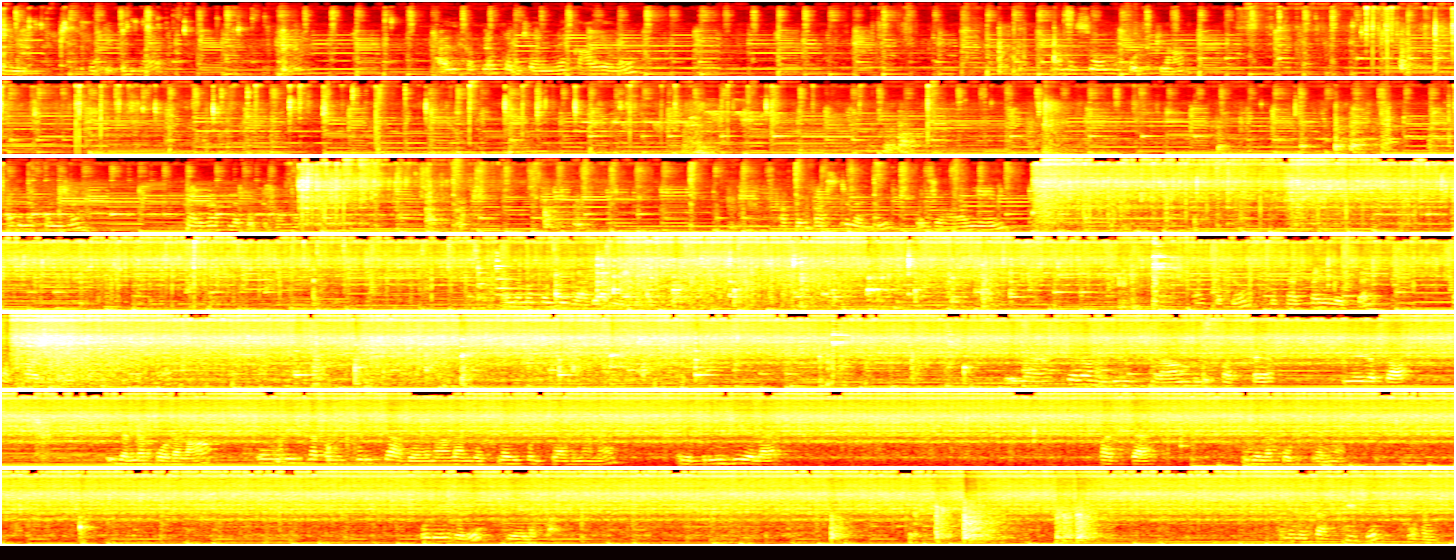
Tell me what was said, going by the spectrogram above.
ஊற்றிக்கோங்க அதுக்கப்புறம் கொஞ்சம் எண்ணெய் காயவும். நம்ம சோம்பு போட்டுக்கலாம். போட்டுக்கோங்க. அப்புறம் ஃபஸ்ட்டு வந்து கொஞ்சம் ஆனியன் நம்ம கொஞ்சம் வதக்கி அதுக்கப்புறம் இப்போ கட் பண்ணி வச்ச தக்காளி இது ஆக்சுவலாக வந்து கிராம்பு பட்டை. ஏலக்காய் இதெல்லாம் போடலாம்? எங்கள் வீட்டில் கொஞ்சம் பிடிக்காது அதனால் அந்த ஸ்மெல் பிடிக்காதனால இந்த பிரிஞ்சி இலை பட்டை இதெல்லாம் போட்டுக்கோங்க. ஒரே ஒரு ஏலக்காய். நம்ம தட்டிட்டு போடணும்.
